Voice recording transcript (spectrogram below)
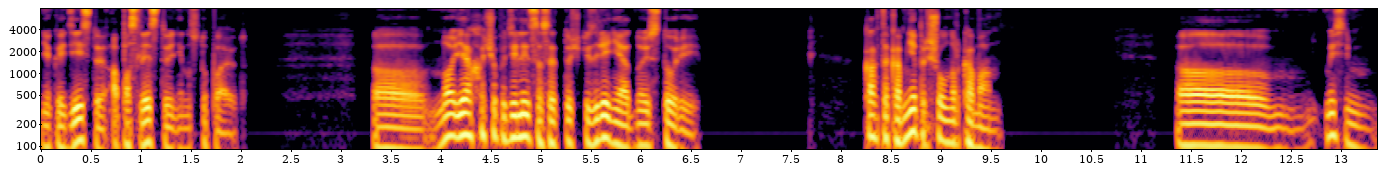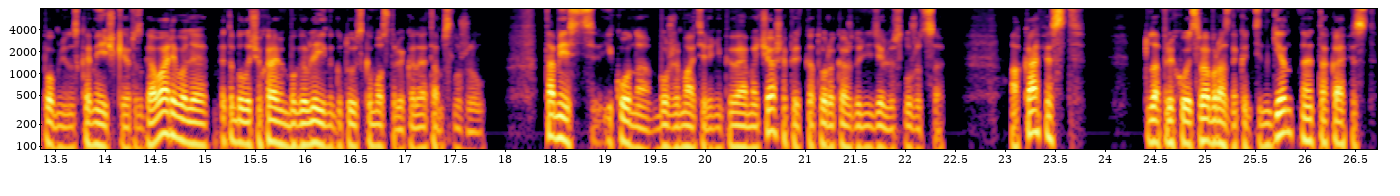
некое действие, а последствия не наступают. Но я хочу поделиться с этой точки зрения одной историей. Как-то ко мне пришел наркоман. Мы с ним, помню, на скамеечке разговаривали. Это было еще в храме Боговлей на Гутуевском острове, когда я там служил. Там есть икона Божьей Матери, непиваемая чаша, перед которой каждую неделю служится акафист. Туда приходит своеобразный контингент на этот акафист.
